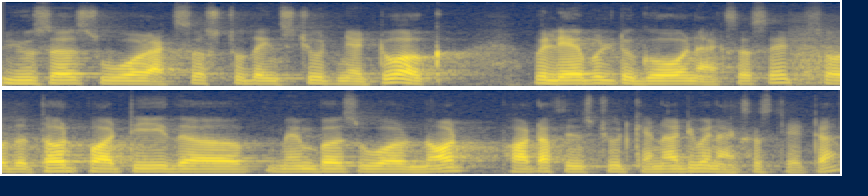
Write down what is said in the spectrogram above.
users who are access to the institute network will be able to go and access it. So, the third party the members who are not part of the institute cannot even access data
